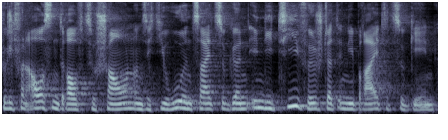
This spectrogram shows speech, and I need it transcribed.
wirklich von außen drauf zu schauen und sich die Ruhe und Zeit zu gönnen, in die Tiefe statt in die Breite zu gehen.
